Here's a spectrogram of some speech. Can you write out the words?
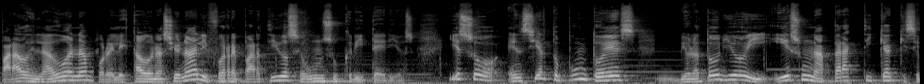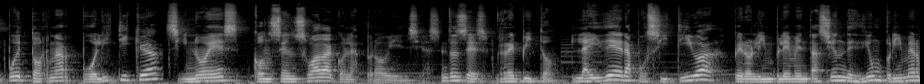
parados en la aduana por el Estado Nacional y fue repartido según sus criterios. Y eso en cierto punto es violatorio y es una práctica que se puede tornar política si no es consensuada con las provincias. Entonces, repito, la idea era positiva, pero la implementación desde un primer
